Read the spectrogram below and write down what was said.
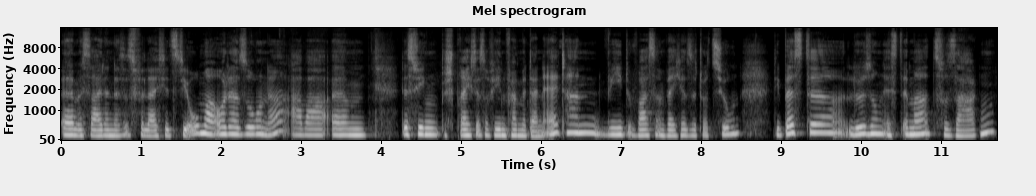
ähm, es sei denn, das ist vielleicht jetzt die Oma oder so, ne? Aber ähm, deswegen bespreche das auf jeden Fall mit deinen Eltern, wie du warst in welcher Situation. Die beste Lösung ist immer zu sagen,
